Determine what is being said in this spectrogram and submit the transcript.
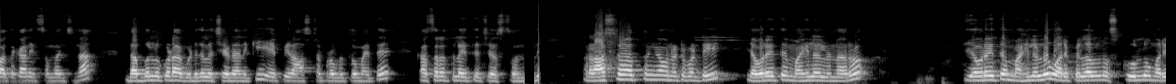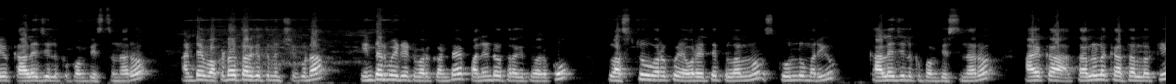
పథకానికి సంబంధించిన డబ్బులను కూడా విడుదల చేయడానికి ఏపీ రాష్ట్ర ప్రభుత్వం అయితే కసరత్తులు అయితే చేస్తుంది. రాష్ట్ర వ్యాప్తంగా ఉన్నటువంటి ఎవరైతే మహిళలు ఉన్నారో ఎవరైతే మహిళలు వారి పిల్లలను స్కూళ్ళు మరియు కాలేజీలకు పంపిస్తున్నారో అంటే ఒకటో తరగతి నుంచి కూడా ఇంటర్మీడియట్ వరకు అంటే పన్నెండవ తరగతి వరకు ప్లస్ టూ వరకు ఎవరైతే పిల్లలను స్కూళ్ళు మరియు కాలేజీలకు పంపిస్తున్నారో ఆ యొక్క తల్లుల ఖాతాల్లోకి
